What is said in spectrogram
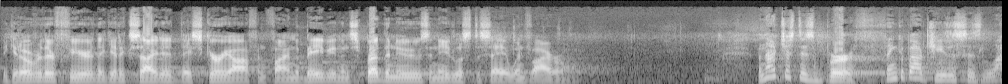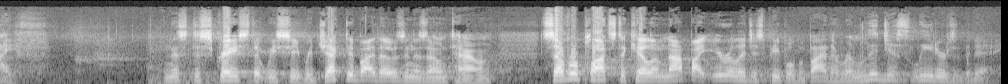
They get over their fear. They get excited. They scurry off and find the baby and then spread the news, and needless to say, it went viral. But not just his birth. Think about Jesus' life and this disgrace that we see, rejected by those in his own town. Several plots to kill him, not by irreligious people, but by the religious leaders of the day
